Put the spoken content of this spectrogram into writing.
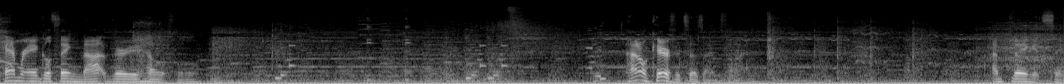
Camera angle thing not very helpful. I don't care if it says I'm fine. I'm playing it safe.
